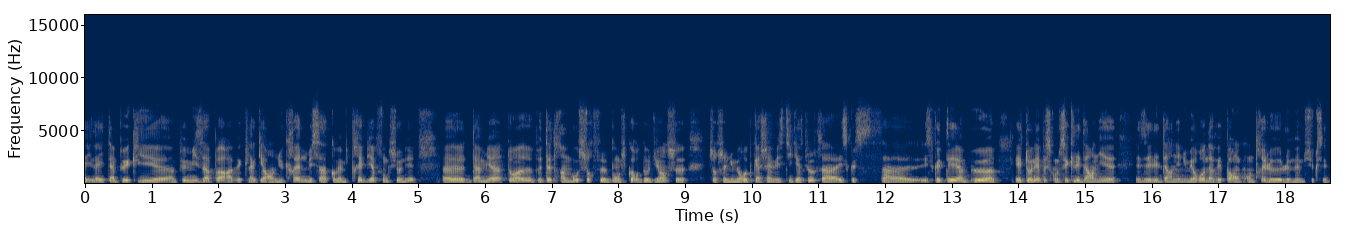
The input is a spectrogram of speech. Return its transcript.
il a été un peu, un peu mis à part avec la guerre en Ukraine, mais ça a quand même très bien fonctionné euh, Damien, toi, peut-être un mot sur ce bon score d'audience, euh, sur ce numéro de cash investigation. Ça, est-ce que ça, est-ce que t'es un peu euh, étonné? Parce qu'on sait que les derniers, les, derniers numéros n'avaient pas rencontré le, même succès.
